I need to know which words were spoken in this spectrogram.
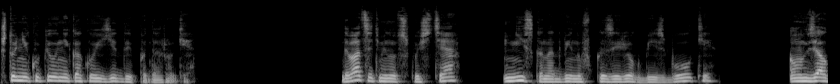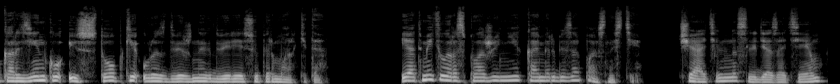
что не купил никакой еды по дороге. Двадцать минут спустя, низко надвинув козырек бейсболки, он взял корзинку из стопки у раздвижных дверей супермаркета и отметил расположение камер безопасности, тщательно следя за тем,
